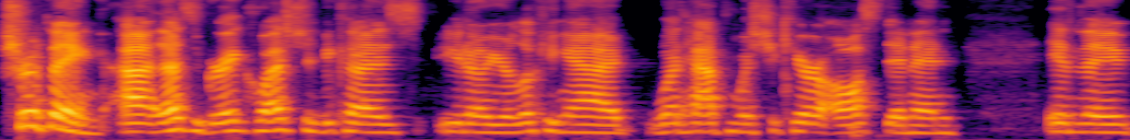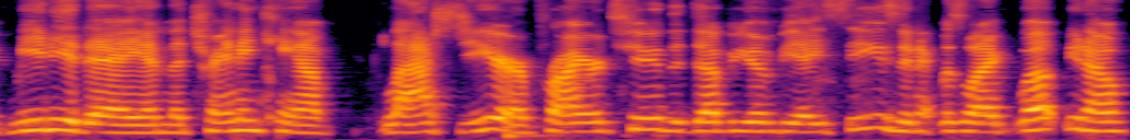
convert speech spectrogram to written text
Sure thing. Uh, that's a great question because you know you're looking at what happened with Shakira Austin and in the media day and the training camp last year prior to the WNBA season. It was like, well, you know,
